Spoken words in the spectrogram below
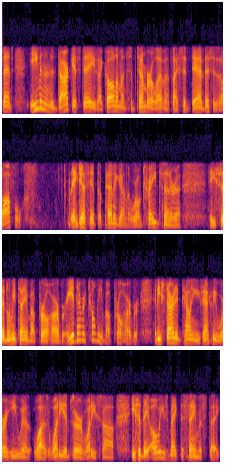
sense. Even in the darkest days, I called him on September 11th. I said, Dad, this is awful They just hit the Pentagon, the World Trade Center. Uh, He said, "Let me tell you about Pearl Harbor." He had never told me about Pearl Harbor, and he started telling exactly where he was, what he observed, what he saw. He said they always make the same mistake.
